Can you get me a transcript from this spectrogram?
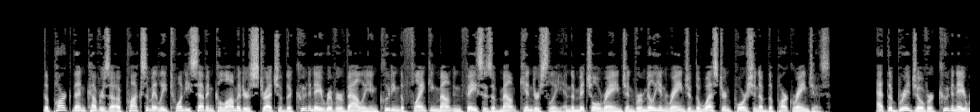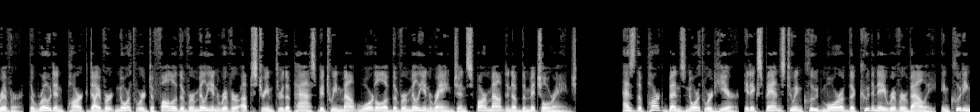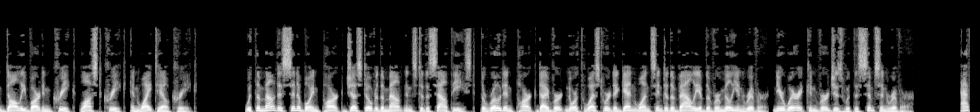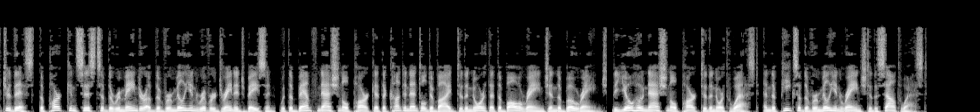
The park then covers a approximately 27 km stretch of the Kootenay River Valley including the flanking mountain faces of Mount Kindersley and the Mitchell Range and Vermilion Range of the western portion of the park ranges. At the bridge over Kootenay River, the road and park divert northward to follow the Vermilion River upstream through the pass between Mount Wardle of the Vermilion Range and Spar Mountain of the Mitchell Range. As the park bends northward here, it expands to include more of the Kootenay River Valley, including Dolly Varden Creek, Lost Creek, and Whitetail Creek. With the Mount Assiniboine Park just over the mountains to the southeast, the road and park divert northwestward again once into the valley of the Vermilion River, near where it converges with the Simpson River. After this, the park consists of the remainder of the Vermilion River drainage basin, with the Banff National Park at the Continental Divide to the north at the Ball Range and the Bow Range, the Yoho National Park to the northwest, and the peaks of the Vermilion Range to the southwest.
